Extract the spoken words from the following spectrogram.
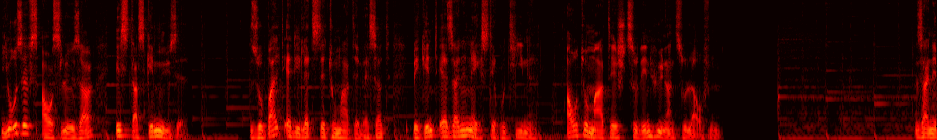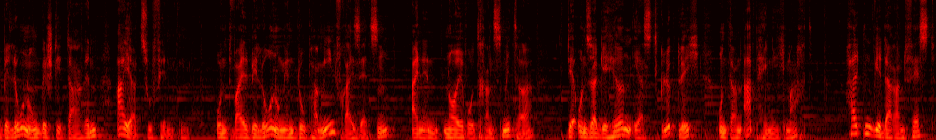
Josefs Auslöser ist das Gemüse, Sobald er die letzte Tomate wässert, beginnt er seine nächste Routine, automatisch zu den Hühnern zu laufen. Seine Belohnung besteht darin, Eier zu finden. Und weil Belohnungen Dopamin freisetzen, einen Neurotransmitter, der unser Gehirn erst glücklich und dann abhängig macht, halten wir daran fest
